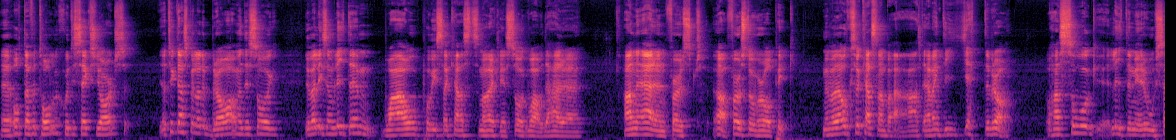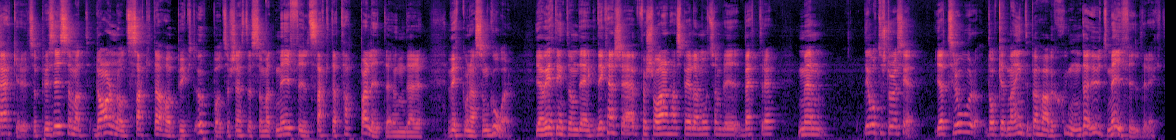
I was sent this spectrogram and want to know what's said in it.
Eh, 8 för 12, 76 yards. Jag tyckte han spelade bra, men det såg... Det var liksom lite wow på vissa kast som man verkligen såg, wow, det här är... Han är en first, ja, first overall pick. Men det var också kast man bara, ah, det här var inte jättebra. Och han såg lite mer osäker ut, så precis som att Darnold sakta har byggt uppåt så känns det som att Mayfield sakta tappar lite under veckorna som går. Jag vet inte om det, det kanske är försvararen han spelar mot som blir bättre, men det återstår att se. Jag tror dock att man inte behöver skynda ut Mayfield direkt.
